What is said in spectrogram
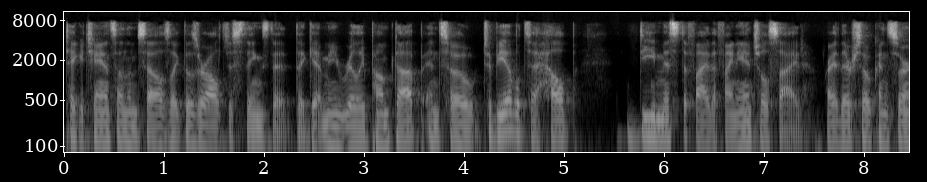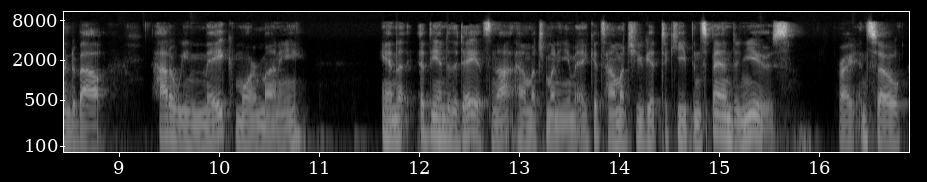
take a chance on themselves like those are all just things that that get me really pumped up and so to be able to help demystify the financial side right they're so concerned about how do we make more money? And at the end of the day, it's not how much money you make, it's how much you get to keep and spend and use, right? And so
